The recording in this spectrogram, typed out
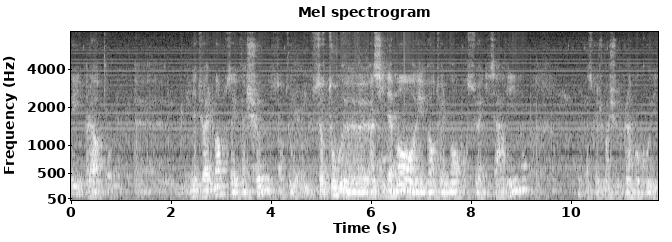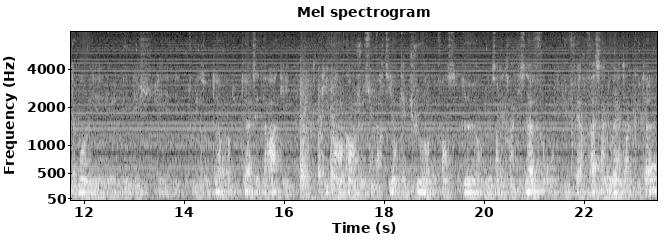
Oui, alors, euh, naturellement, vous savez, fâcheux, surtout, surtout euh, incidemment et éventuellement pour ceux à qui ça arrive, parce que moi je plains beaucoup évidemment les, producteurs, etc., qui, quand, je suis parti en quelques jours de France 2 en 1999, ont dû faire face à un nouvel interlocuteur.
